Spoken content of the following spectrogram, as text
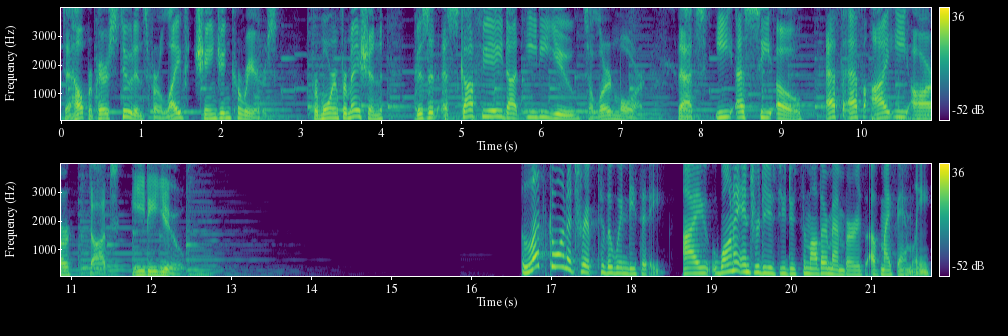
to help prepare students for life changing careers. For more information, visit escoffier.edu to learn more. That's E S C O F F I E R dot edu. Let's go on a trip to the Windy City. I want to introduce you to some other members of my family,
